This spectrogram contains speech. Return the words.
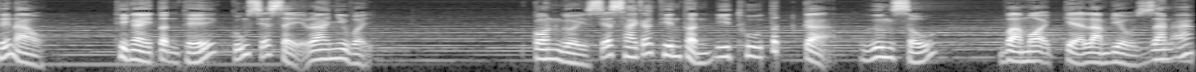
thế nào, Thì ngày tận thế cũng sẽ xảy ra như vậy. Con người sẽ sai các thiên thần đi thu tất cả gương xấu Và mọi kẻ làm điều gian ác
